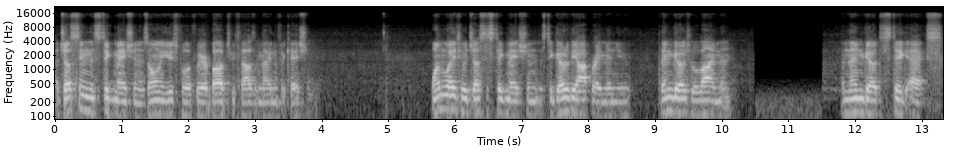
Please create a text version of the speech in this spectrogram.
Adjusting the stigmation is only useful if we are above 2000 magnification. One way to adjust the stigmation is to go to the Operate menu, then go to Alignment, and then go to Stig X.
